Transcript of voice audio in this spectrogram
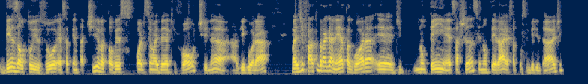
desautorizou essa tentativa. Talvez pode ser uma ideia que volte né, a, vigorar. Mas de fato, Braga Neto agora é, de, não tem essa chance, não terá essa possibilidade.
